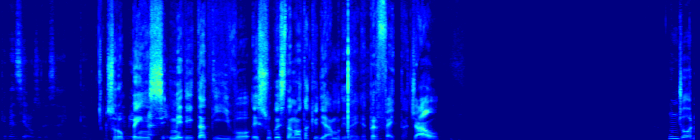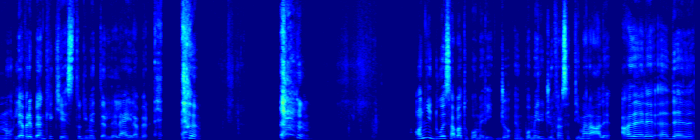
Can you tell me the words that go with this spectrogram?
Che pensieroso che sei, Matteo. Sono pensi- meditativo e su questa nota chiudiamo direi, è perfetta, ciao! Un giorno le avrebbe anche chiesto di metterle lei la ver... Ogni due sabato pomeriggio e un pomeriggio infrasettimanale, Adele, Adele...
